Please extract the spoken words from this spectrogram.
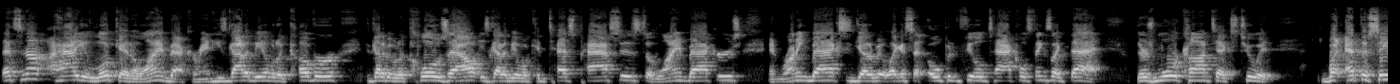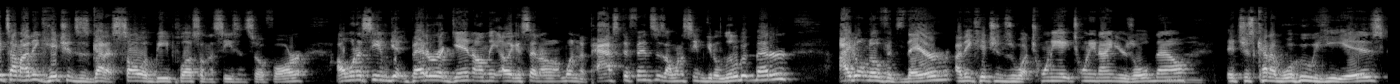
That's not how you look at a linebacker, man. He's got to be able to cover. He's got to be able to close out. He's got to be able to contest passes to linebackers and running backs. He's got to be, like I said, open field tackles, things like that. There's more context to it. But at the same time, I think Hitchens has got a solid B plus on the season so far. I want to see him get better again on the, like I said, on of the pass defenses. I want to see him get a little bit better. I don't know if it's there. I think Hitchens is what 28, 29 years old now. Mm-hmm. It's just kind of who he is.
